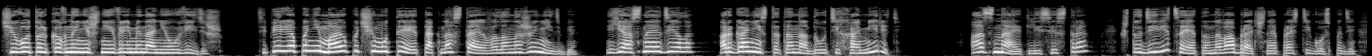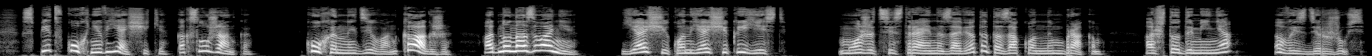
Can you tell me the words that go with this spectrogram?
чего только в нынешние времена не увидишь. Теперь я понимаю, почему Тея так настаивала на женитьбе. Ясное дело, органиста-то надо утихомирить. А знает ли сестра, что девица эта новобрачная, прости господи, спит в кухне в ящике, как служанка? Кухонный диван, как же! Одно название. Ящик, он ящик и есть. Может, сестра и назовет это законным браком, а что до меня, воздержусь.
